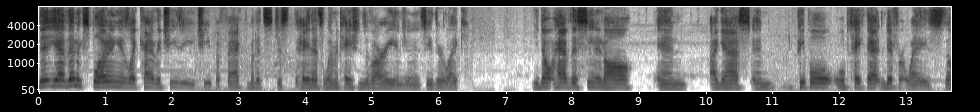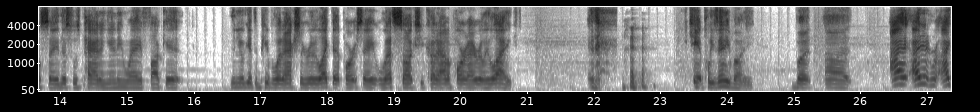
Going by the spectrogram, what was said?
th- yeah, them exploding is like kind of a cheesy, cheap effect, but it's just hey, that's limitations of RE engine. It's either like you don't have this scene at all, and I guess, and people will take that in different ways. They'll say this was padding anyway, fuck it. Then you'll get the people that actually really like that part say, well, that sucks. You cut out a part I really liked. And you can't please anybody. But uh, I I didn't I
